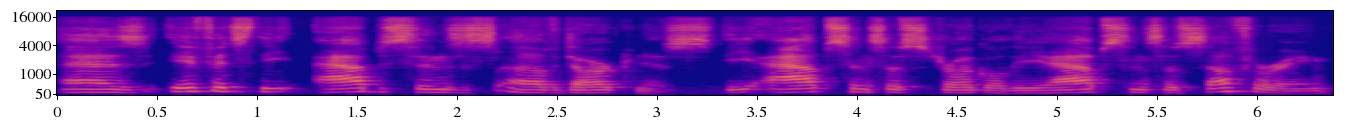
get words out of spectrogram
as if it's the absence of darkness, the absence of struggle, the absence of suffering.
